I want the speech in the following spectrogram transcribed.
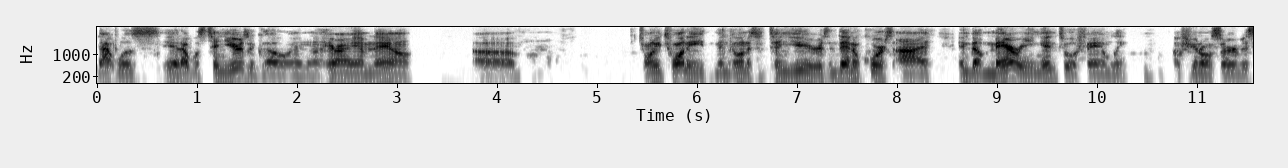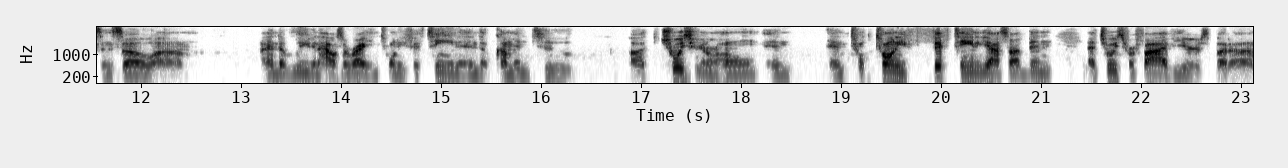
that was yeah that was ten years ago, and uh, here I am now. 2020 um, been doing this for 10 years and then of course i end up marrying into a family a funeral service and so um, I ended up leaving House of Wright in 2015 and ended up coming to uh, Choice Funeral Home in in t- 2015. Yeah, so I've been at Choice for five years. But uh,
